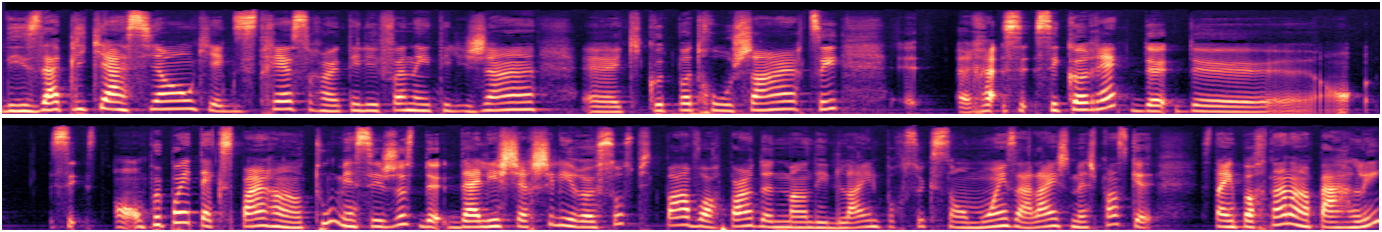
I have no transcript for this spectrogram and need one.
des applications qui existeraient sur un téléphone intelligent euh, qui ne coûtent pas trop cher? Tu sais, Euh, c'est correct de... on, on peut pas être expert en tout, mais c'est juste d'aller chercher les ressources puis de pas avoir peur de demander de l'aide pour ceux qui sont moins à l'aise. Mais je pense que c'est important d'en parler.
